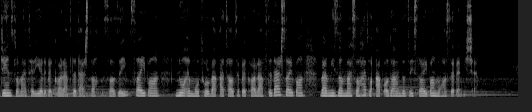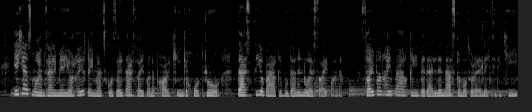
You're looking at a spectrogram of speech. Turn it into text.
جنس و متریال به رفته در ساخت سازه سایبان نوع موتور و قطعات به رفته در سایبان و میزان مساحت و ابعاد و اندازه سایبان محاسبه میشه. یکی از مهمترین معیارهای قیمتگذاری در سایبان پارکینگ خودرو دستی یا برقی بودن نوع سایبانه. سایبان های برقی به دلیل نصب موتور الکتریکی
